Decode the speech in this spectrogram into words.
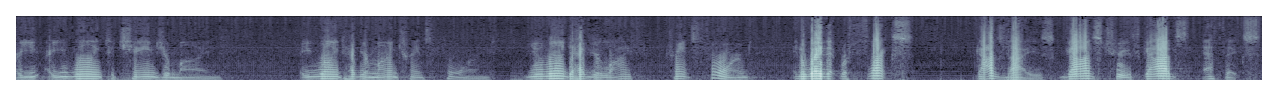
Are you, are you willing to change your mind? Are you willing to have your mind transformed? Are you willing to have your life transformed in a way that reflects God's values, God's truth, God's ethics,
